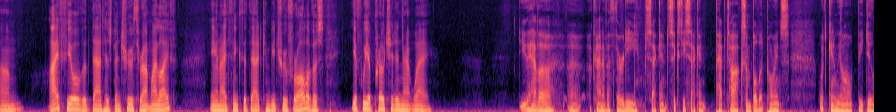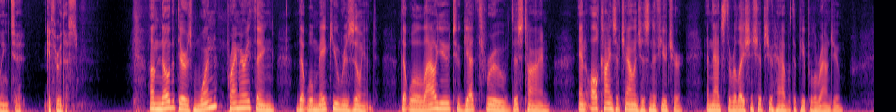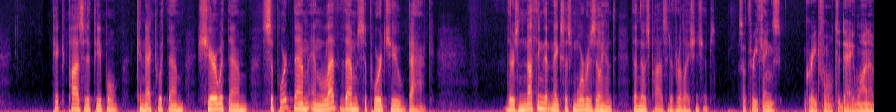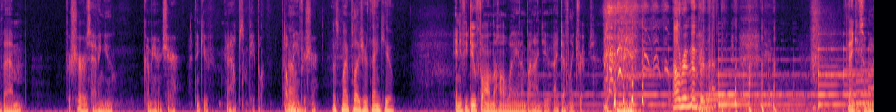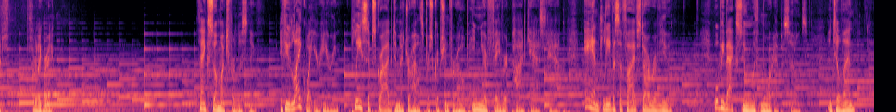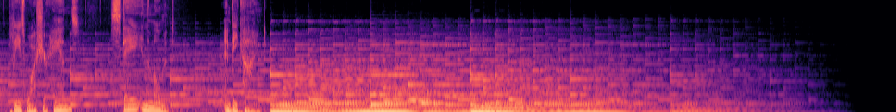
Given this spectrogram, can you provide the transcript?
Um, I feel that that has been true throughout my life, and I think that that can be true for all of us if we approach it in that way. Do you have a, a, a kind of a 30 second, 60 second pep talk, some bullet points? What can we all be doing to get through this? Um, know that there's one primary thing that will make you resilient, that will allow you to get through this time and all kinds of challenges in the future, and that's the relationships you have with the people around you. Pick positive people, connect with them, share with them, support them, and let them support you back. There's nothing that makes us more resilient than those positive relationships. So, three things grateful today. One of them for sure is having you come here and share. I think you're going to help some people. Help me oh, for sure. It's my pleasure. Thank you. And if you do fall in the hallway and I'm behind you, I definitely tripped. I'll remember that. Thank you so much. It's really great. Thanks so much for listening. If you like what you're hearing, please subscribe to Metro Health's Prescription for Hope in your favorite podcast app and leave us a five star review. We'll be back soon with more episodes. Until then, please wash your hands, stay in the moment, and be kind.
